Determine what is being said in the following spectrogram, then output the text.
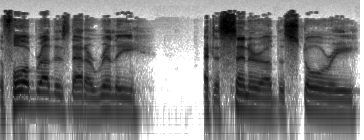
The four brothers that are really at the center of the story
